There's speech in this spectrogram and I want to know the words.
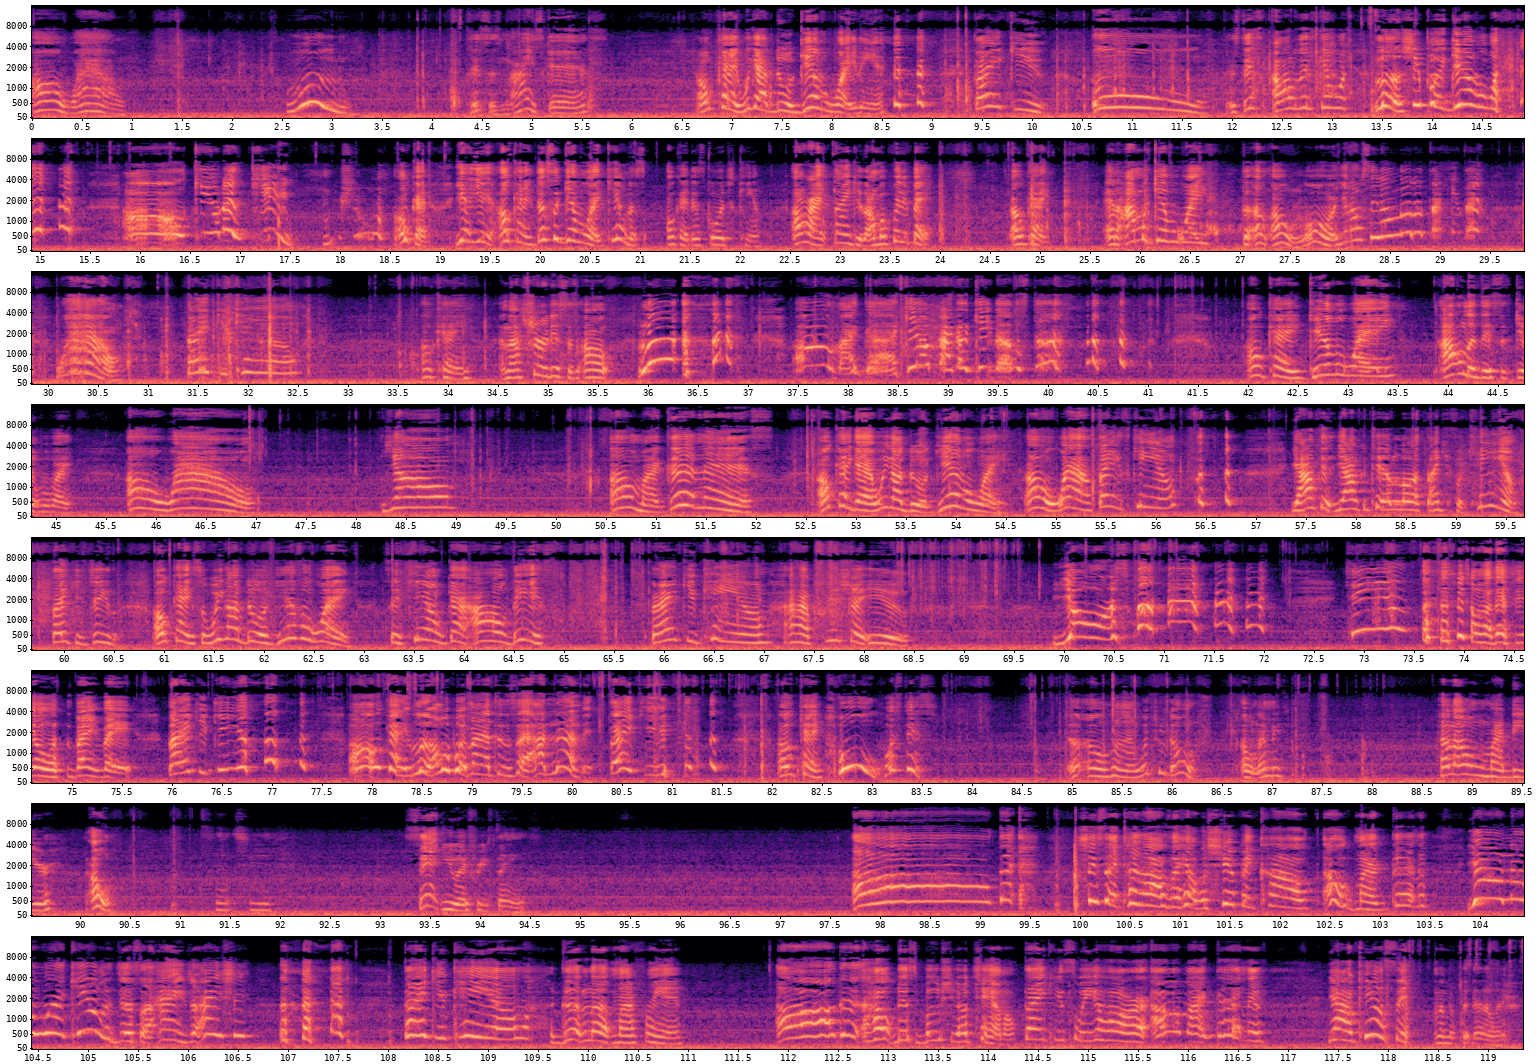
Oh, wow. Woo. This is nice, guys. Okay, we got to do a giveaway then. Thank you. Ooh. Is this all this giveaway? Look, she put giveaway. oh, Kim, that's cute. Sure? Okay. Yeah, yeah. Okay, that's a giveaway. Kim, that's, okay, that's gorgeous, Kim. All right, thank you. I'm gonna put it back. Okay, and I'm gonna give away the. Uh, oh Lord, y'all see those little things there? Wow. Thank you, Kim. Okay, and I'm sure this is all. Look. oh my God, Kim, I'm not gonna keep the other stuff. okay, giveaway. All of this is giveaway. Oh wow, y'all. Oh my goodness. Okay, guys, we're gonna do a giveaway. Oh wow, thanks, Kim. y'all can y'all can tell the Lord thank you for Kim. Thank you, Jesus. Okay, so we're gonna do a giveaway. See, Kim got all this. Thank you, Kim. I appreciate you. Yours. Kim. About that's yours, bank bag. Thank you, Kim. okay, look, I'm gonna put mine to the side. I love it. Thank you. Okay. Ooh, what's this? Uh-oh, hon. What you doing? Oh, let me... Hello, my dear. Oh. Since you... Sent you a few things. Oh, that... She said $10 to help with shipping costs. Oh, my goodness. Y'all know what? Kim is just an angel, ain't she? Thank you, Kim. Good luck, my friend. Oh, this, hope this boosts your channel. Thank you, sweetheart. Oh, my goodness. Y'all, Kim sent... Let me put that over there.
